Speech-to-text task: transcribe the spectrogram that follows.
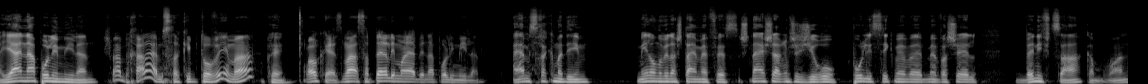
היה נפולי מילאן, שמע, בכלל היה משחקים טובים, אה? כן. אוקיי, אז מה, ספר לי מה היה בנפולי מילאן. היה משחק מדהים, מילאן הובילה 2-0, שני השערים של ז'ירו, פוליסיק מב- מבשל ונפצע, כמובן.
